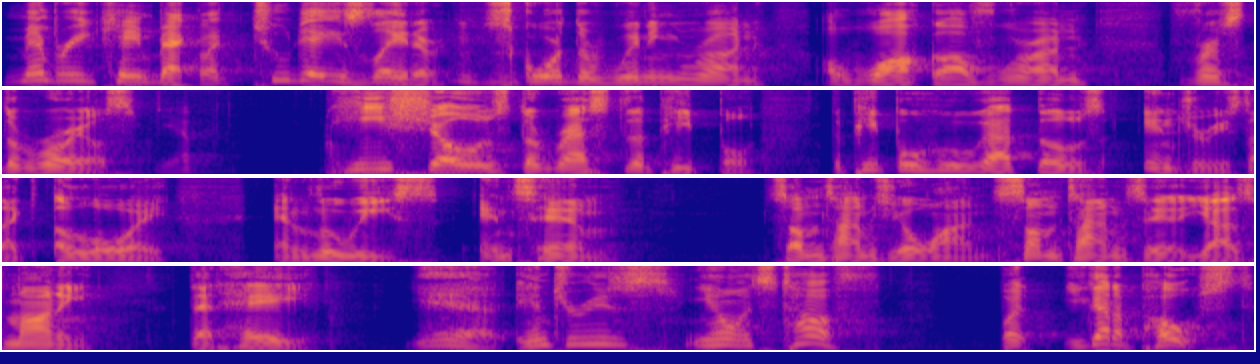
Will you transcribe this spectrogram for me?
Remember, he came back like two days later, mm-hmm. scored the winning run, a walk off run versus the Royals Yep. he shows the rest of the people, the people who got those injuries, like Eloy and Luis and Tim, sometimes Yohan, sometimes Yasmani, that hey, yeah, injuries, you know, it's tough, but you got to post.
